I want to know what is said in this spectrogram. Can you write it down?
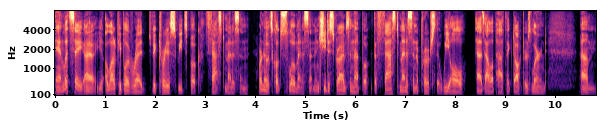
and let's say uh, a lot of people have read Victoria Sweet's book Fast Medicine, or no, it's called Slow Medicine, and she describes in that book the fast medicine approach that we all as allopathic doctors learned um,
